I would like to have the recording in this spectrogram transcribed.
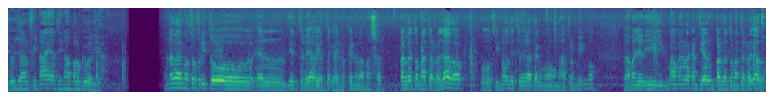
Yo ya al final he atinado para lo que valía. Una vez hemos sofrito el diente de ajo y antes que se nos queme vamos a echar un par de tomates rallados o si no de este de lata como nosotros mismos vamos a añadir más o menos la cantidad de un par de tomates rallados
